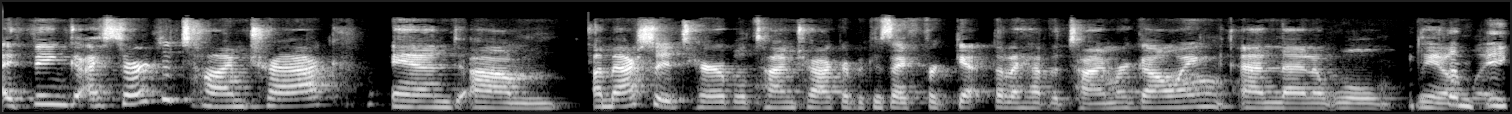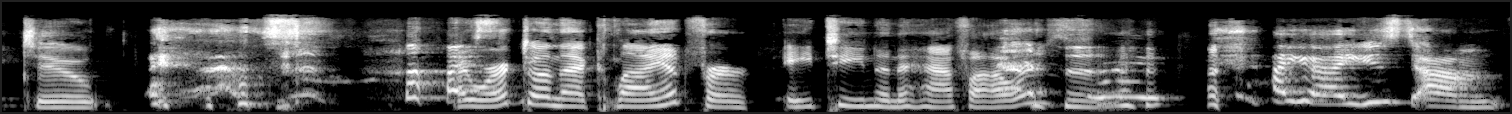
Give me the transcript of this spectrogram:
I think I started to time track, and um, I'm actually a terrible time tracker because I forget that I have the timer going, and then it will, you know, me like, too. I worked on that client for 18 and a half hours. I, I, used um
